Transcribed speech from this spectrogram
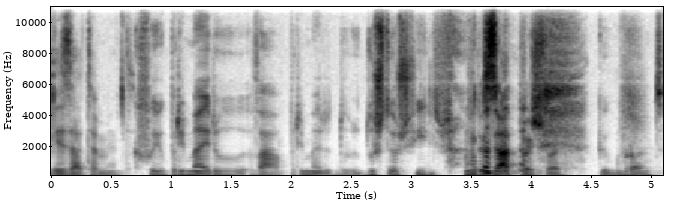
Exatamente. que foi o primeiro, vá, o primeiro do- dos teus filhos. Exato, pois foi. que- pronto.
